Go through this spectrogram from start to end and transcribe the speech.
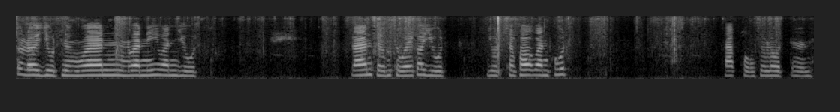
ก็เลยหยุดหนึ่งวัน วันนี้วันหยุด ร้านเสริมสวยก็หยุด หยุดเฉพาะวันพุธ พักผงสุรสอันนี้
